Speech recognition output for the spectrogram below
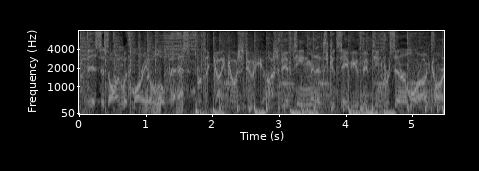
This is On with Mario Lopez from the Geico Studios. 15 minutes could save you 15% or more on car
